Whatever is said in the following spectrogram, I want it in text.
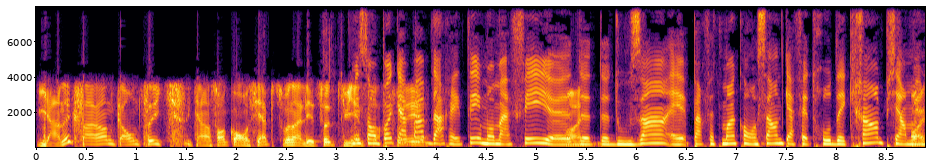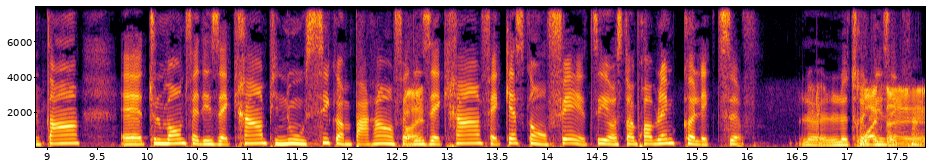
il y en a qui s'en rendent compte, tu sais, qui, qui en sont conscients. Puis tu vois dans l'étude qui vient ils sont pas capables d'arrêter. Moi, ma fille euh, Ouais. de, de 12 ans est parfaitement consciente qu'elle fait trop d'écrans, puis en Ouais. même temps, euh, tout le monde fait des écrans, puis nous aussi, comme parents, on fait Ouais. des écrans. Fait qu'est-ce qu'on fait? Tu sais, c'est un problème collectif, le, le truc des écrans.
